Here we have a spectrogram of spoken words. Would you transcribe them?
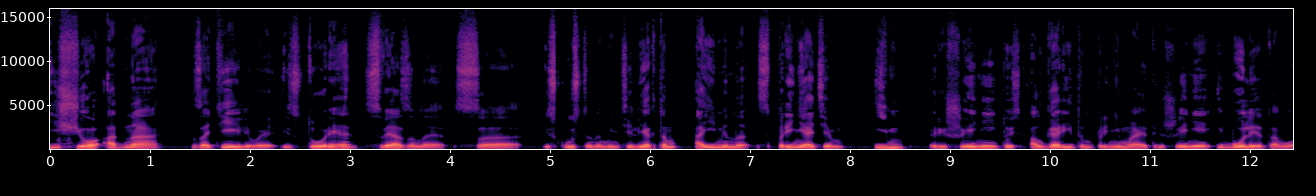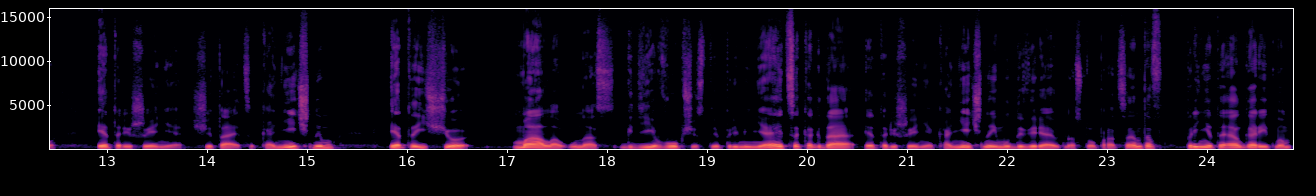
Еще одна затейливая история, связанная с э, искусственным интеллектом, а именно с принятием им решений, то есть алгоритм принимает решение, и более того, это решение считается конечным, это еще мало у нас где в обществе применяется, когда это решение конечно, ему доверяют на 100%, принятое алгоритмом.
